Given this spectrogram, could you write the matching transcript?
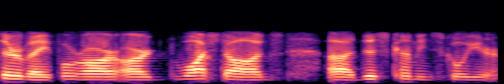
survey for our, our watchdogs uh, this coming school year.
